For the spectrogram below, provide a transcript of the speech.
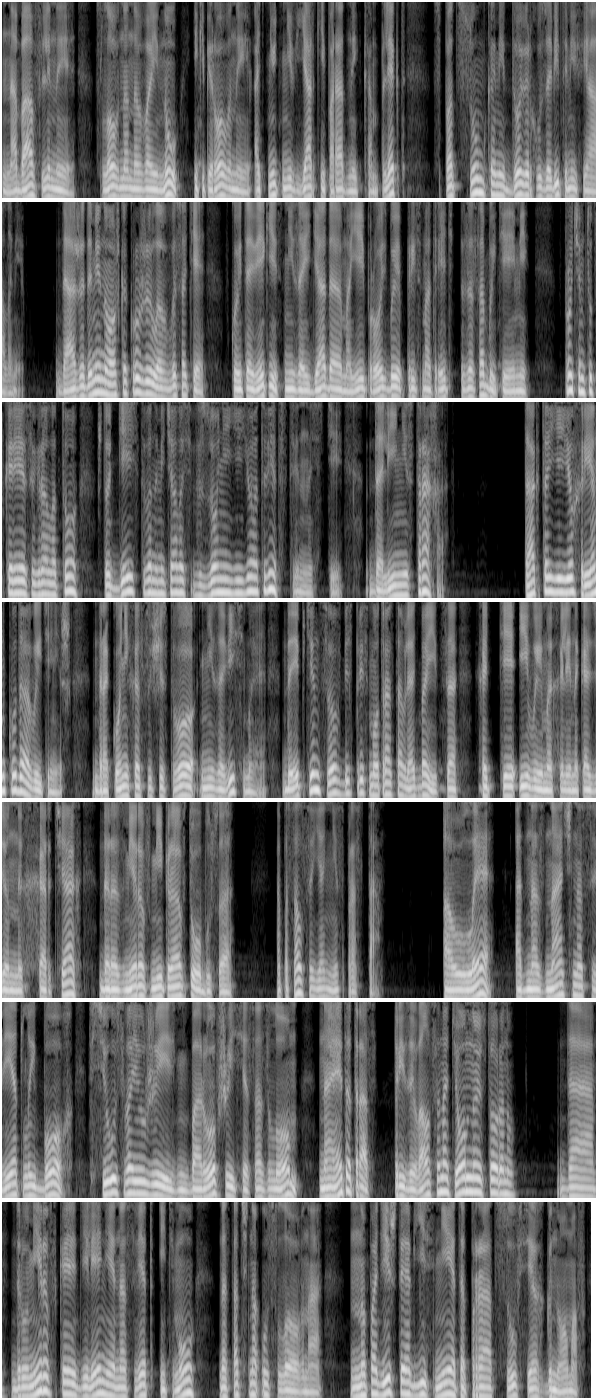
набафленные, словно на войну, экипированные отнюдь не в яркий парадный комплект, с подсумками доверху забитыми фиалами. Даже доминошка кружила в высоте, в кои-то веки снизойдя до моей просьбы присмотреть за событиями. Впрочем, тут скорее сыграло то, что действо намечалось в зоне ее ответственности, долине страха. Так-то ее хрен куда вытянешь. Дракониха — существо независимое, да и птенцов без присмотра оставлять боится, хоть те и вымахали на казенных харчах до размеров микроавтобуса. Опасался я неспроста. Ауле — однозначно светлый бог, всю свою жизнь боровшийся со злом, на этот раз призывался на темную сторону. Да, друмировское деление на свет и тьму достаточно условно, но поди ж ты объясни это про отцу всех гномов.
